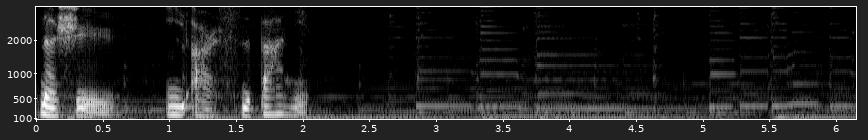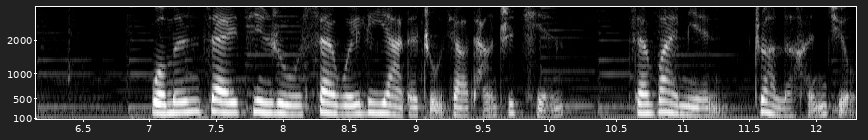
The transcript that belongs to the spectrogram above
那是一二四八年。我们在进入塞维利亚的主教堂之前，在外面转了很久，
